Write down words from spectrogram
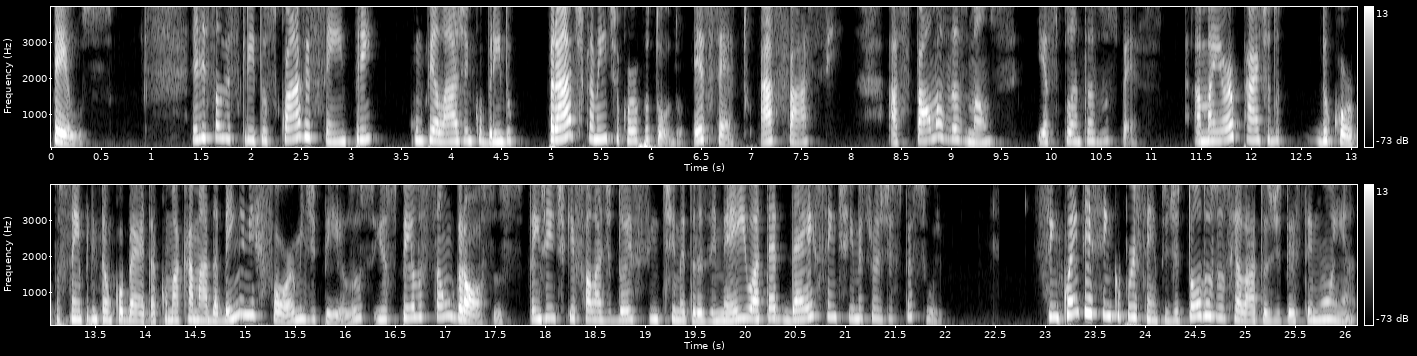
pelos. Eles são descritos quase sempre com pelagem cobrindo praticamente o corpo todo, exceto a face, as palmas das mãos e as plantas dos pés. A maior parte do, do corpo sempre então coberta com uma camada bem uniforme de pelos e os pelos são grossos. Tem gente que fala de 2,5 centímetros e meio até 10 centímetros de espessura. 55% de todos os relatos de testemunha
